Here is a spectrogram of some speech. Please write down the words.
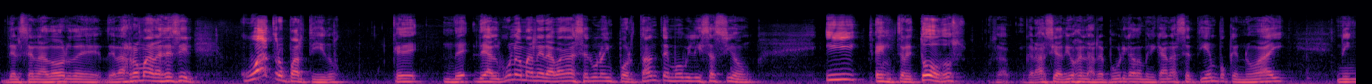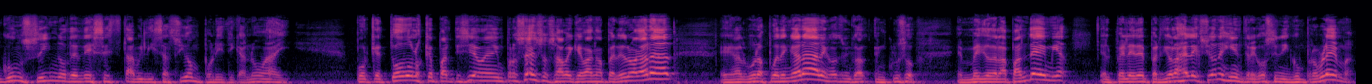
del senador de, de la Romana. Es decir, cuatro partidos que de, de alguna manera van a hacer una importante movilización y entre todos, o sea, gracias a Dios en la República Dominicana hace tiempo que no hay ningún signo de desestabilización política, no hay porque todos los que participan en el proceso saben que van a perder o a ganar, en algunas pueden ganar, en otras incluso en medio de la pandemia, el PLD perdió las elecciones y entregó sin ningún problema.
